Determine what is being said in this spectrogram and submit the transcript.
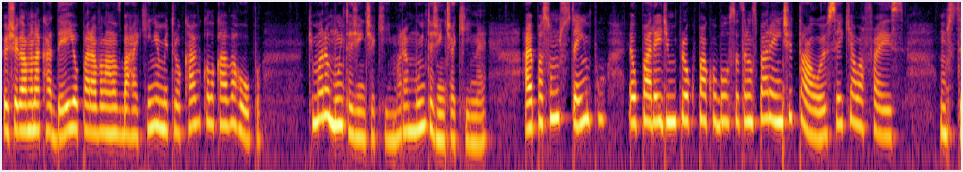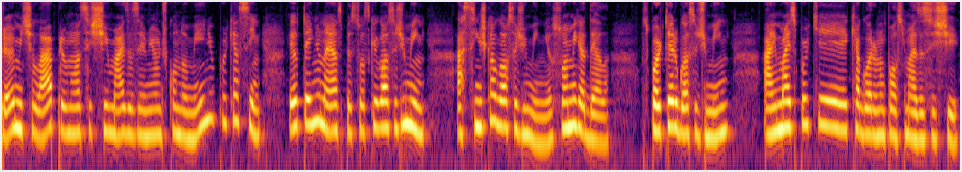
Eu chegava na cadeia, eu parava lá nas barraquinhas, me trocava e colocava roupa. Que mora muita gente aqui, mora muita gente aqui, né? Aí passou uns tempo, eu parei de me preocupar com a bolsa transparente e tal. Eu sei que ela faz uns trâmites lá para eu não assistir mais as reuniões de condomínio, porque assim, eu tenho, né, as pessoas que gostam de mim. A síndica gosta de mim, eu sou amiga dela. Os porteiros gostam de mim. Aí, mas por que, que agora eu não posso mais assistir?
